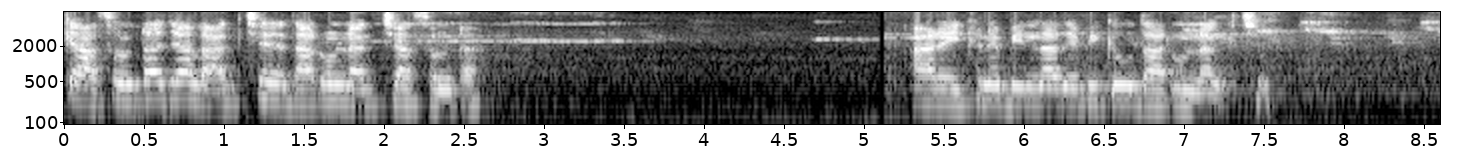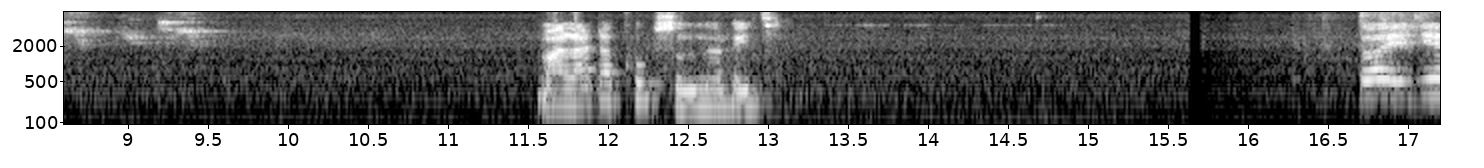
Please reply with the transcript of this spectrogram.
আজকে আসনটা যা লাগছে, দারুণ লাগছে আসনটা। আর এইখানে বৃন্দা দেবীকেও দারুণ লাগছে। মালাটা খুব সুন্দর হয়েছে। তো এই যে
